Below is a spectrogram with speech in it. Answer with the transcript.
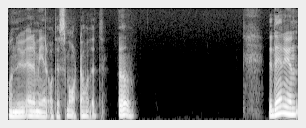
Och nu är det mer åt det smarta hållet. ja. Det där är ju en,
